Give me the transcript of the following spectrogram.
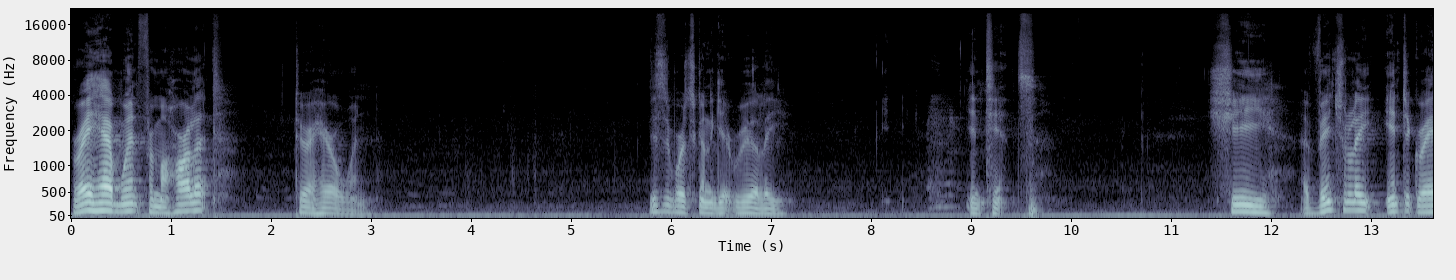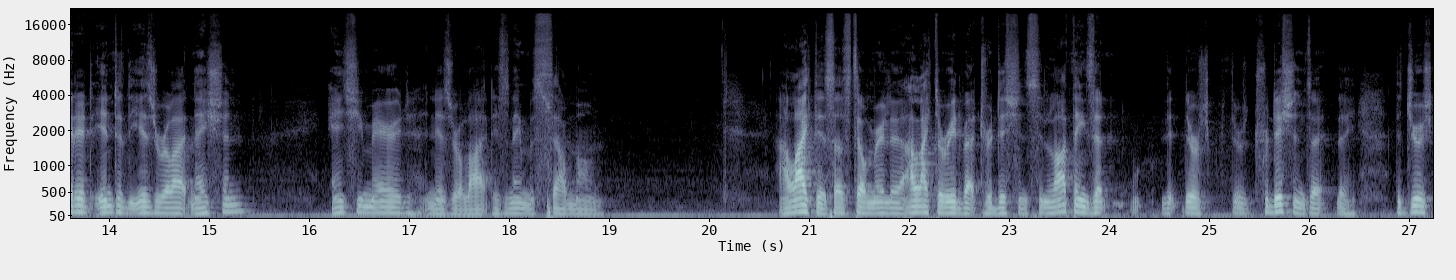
Rahab went from a harlot to a heroine. This is where it's going to get really intense. She eventually integrated into the Israelite nation and she married an Israelite. His name was Salmon. I like this. I was telling Mary, I like to read about traditions. And a lot of things that, that there's, there's traditions that the, the Jewish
